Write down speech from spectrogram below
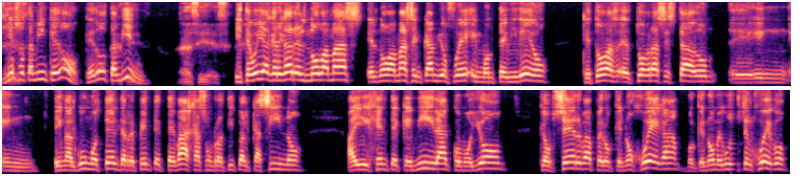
y eso también quedó, quedó también. Así es. Y te voy a agregar el no va más. El no va más, en cambio, fue en Montevideo, que tú, eh, tú habrás estado eh, en, en, algún hotel, de repente te bajas un ratito al casino. Hay gente que mira, como yo, que observa, pero que no juega, porque no me gusta el juego.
